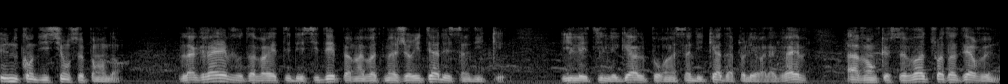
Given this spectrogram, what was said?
Une condition cependant la grève doit avoir été décidée par un vote majoritaire des syndiqués. Il est illégal pour un syndicat d'appeler à la grève avant que ce vote soit intervenu.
